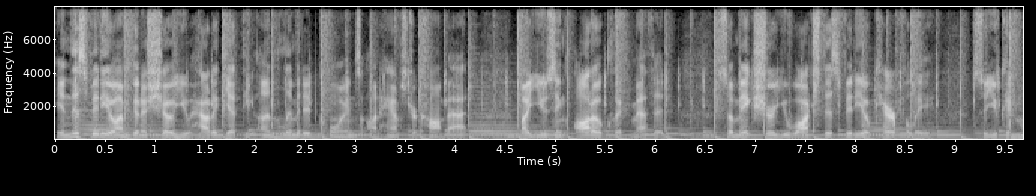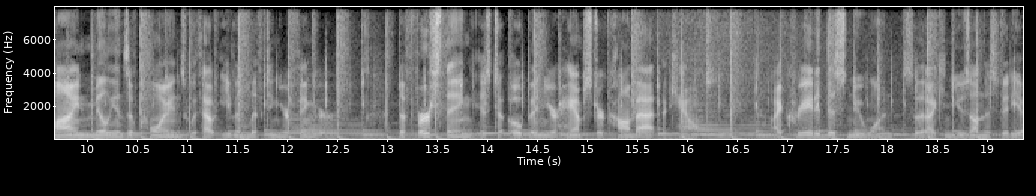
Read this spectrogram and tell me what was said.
In this video, I'm going to show you how to get the unlimited coins on Hamster Kombat by using auto-click method, so make sure you watch this video carefully so you can mine millions of coins without even lifting your finger. The first thing is to open your Hamster Kombat account. I created this new one so that I can use on this video.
